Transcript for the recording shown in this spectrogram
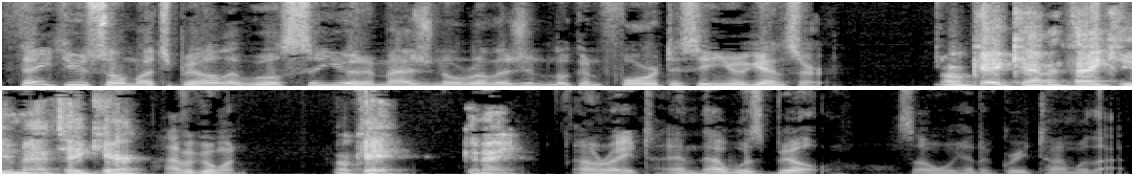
Thank you so much, Bill, and we'll see you at Imagine No Religion. Looking forward to seeing you again, sir. Okay, Kevin. Thank you, man. Take care. Have a good one. Okay. Good night. All right, and that was Bill. So we had a great time with that.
